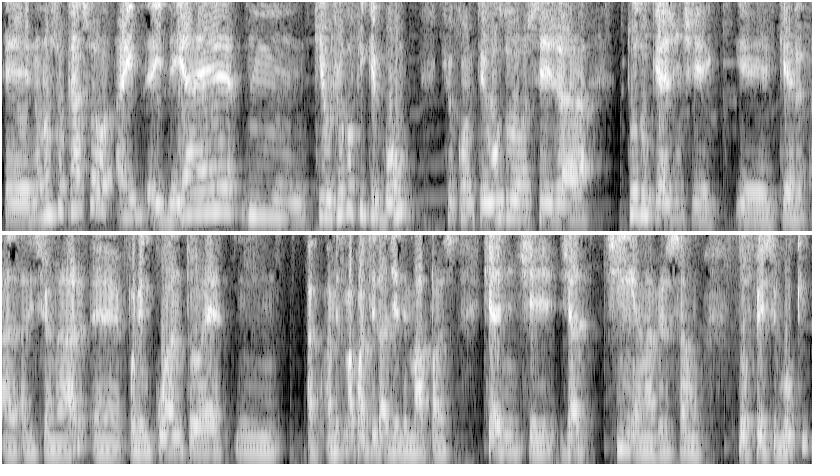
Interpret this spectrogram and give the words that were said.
Eh, no nosso caso, a, a ideia é hum, que o jogo fique bom, que o conteúdo seja tudo que a gente eh, quer adicionar. Eh, por enquanto é hum, a, mesma quantidade de mapas que a gente já tinha na versão do Facebook,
